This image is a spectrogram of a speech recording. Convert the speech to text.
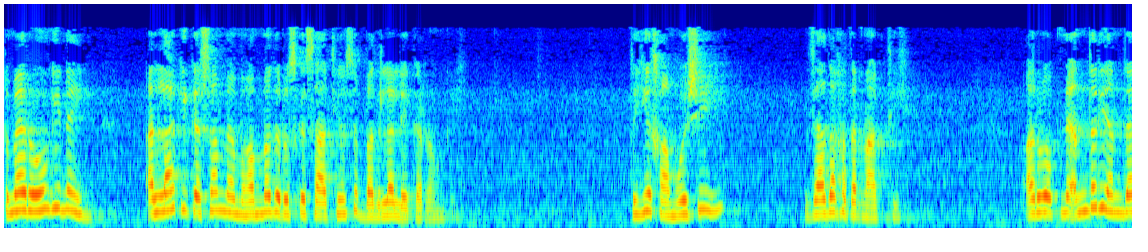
تو میں رو گی نہیں۔ اللہ کی قسم میں محمد اور اس کے ساتھیوں سے بدلہ لے کر رہوں گی۔ تو یہ خاموشی زیادہ خطرناک تھی۔ اور وہ اپنے اندر ہی اندر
